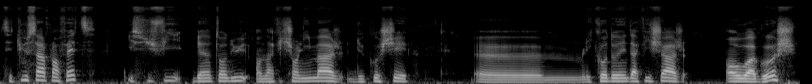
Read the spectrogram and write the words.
C'est tout simple en fait. Il suffit bien entendu en affichant l'image de cocher les coordonnées d'affichage en haut à gauche.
